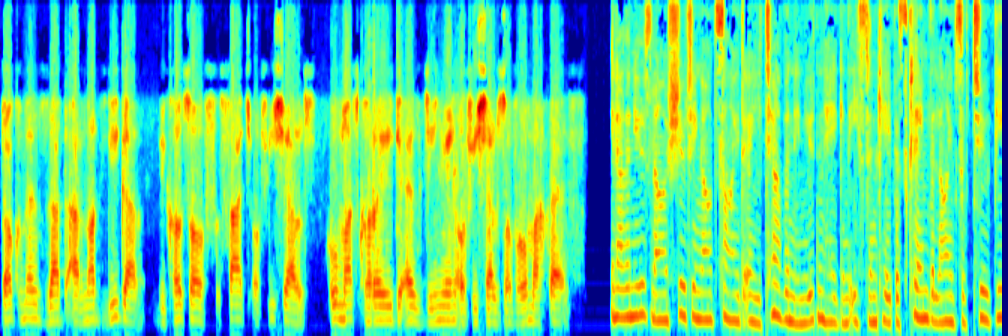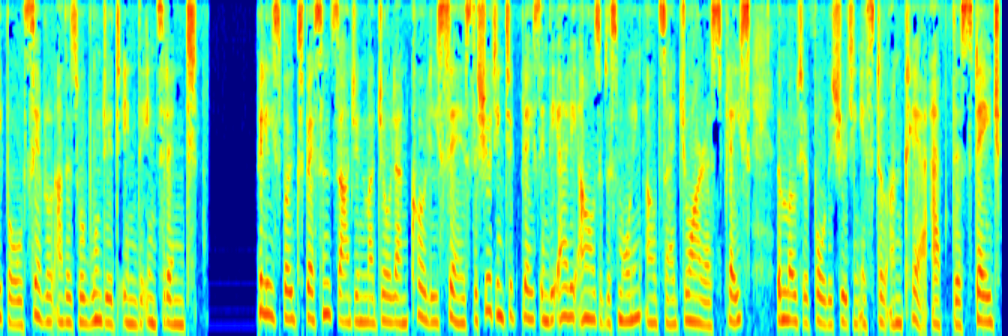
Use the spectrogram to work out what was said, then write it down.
documents that are not legal because of such officials who masquerade as genuine officials of Home Affairs. In other news now, shooting outside a tavern in Uitenhage in the Eastern Cape has claimed the lives of two people. Several others were wounded in the incident. Police spokesperson Sergeant Majola Nkohli says the shooting took place in the early hours of this morning outside Juarez Place. The motive for the shooting is still unclear at this stage.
